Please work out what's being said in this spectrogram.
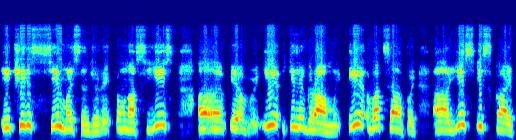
и через все мессенджеры. У нас есть а, и, телеграммы, и WhatsApp, а, есть и Skype.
